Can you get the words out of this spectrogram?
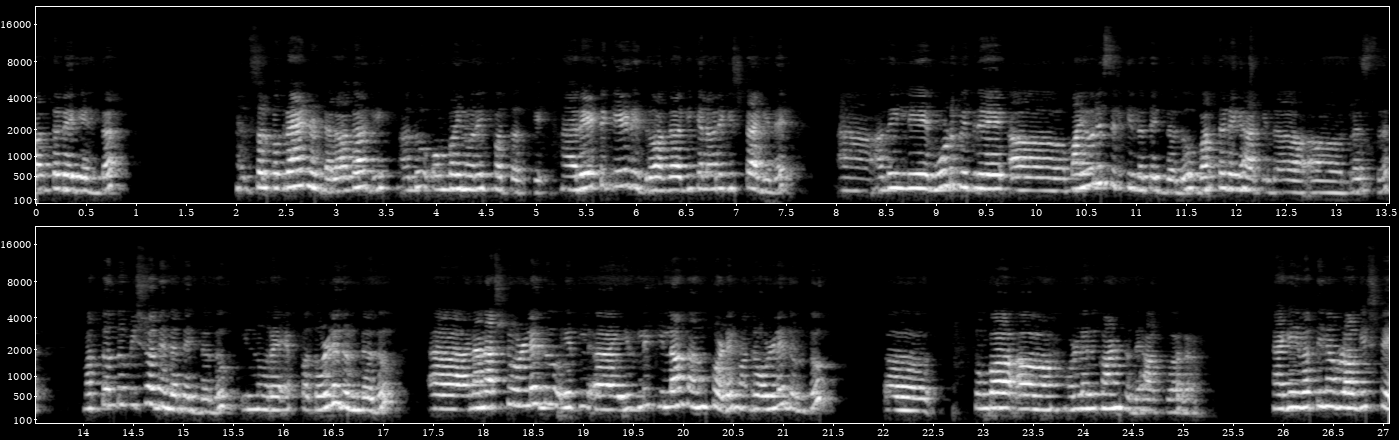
ಬರ್ತಡೇಗೆ ಅಂತ. ಸ್ವಲ್ಪ ಗ್ರ್ಯಾಂಡ್ ಉಂಟಲ್ಲ, ಹಾಗಾಗಿ ಅದು ಒಂಬೈನೂರ ಇಪ್ಪತ್ತದಕ್ಕೆ ರೇಟ್ ಕೇಳಿದ್ರು, ಹಾಗಾಗಿ ಕೆಲವರಿಗೆ ಇಷ್ಟ ಆಗಿದೆ. ಅದು ಇಲ್ಲಿ ಮೂಡುಬಿದ್ರೆ ಬಿದ್ರೆ ಮಯೂರಿ ಸಿಲ್ಕಿಂದ ತೆಗೆದದು ಬರ್ತ್ಡೇಗೆ ಹಾಕಿದ ಡ್ರೆಸ್ ಮತ್ತೊಂದು ಮಿಶೋದಿಂದ ತೆಗೆದದ್ದು, ಇನ್ನೂರ ಎಪ್ಪತ್ತು ಒಳ್ಳೇದುಂಟದು ನಾನು ಅಷ್ಟು ಒಳ್ಳೇದು ಇರ್ಲಿ ಇರ್ಲಿಕ್ಕಿಲ್ಲ ಅಂತ ಅನ್ಕೊಡೆ ಮಾತ್ರ ಒಳ್ಳೇದುಂಟು. ತುಂಬಾ ಒಳ್ಳೇದು ಕಾಣ್ತದೆ ಹಾಕುವಾಗ. ಹಾಗೆ ಇವತ್ತಿನ ಬ್ಲಾಗ್ ಇಷ್ಟೇ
